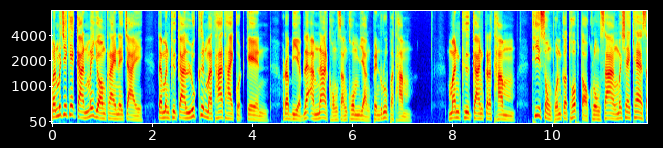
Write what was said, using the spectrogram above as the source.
มันไม่ใช่แค่การไม่ยอมใครในใจ แต่มันคือการลุกขึ้นมาท้าทายกฎเกณฑ์ ระเบียบและอำนาจของสังคมอย่างเป็นรูปธรรม มันคือการกระทำที่ส่งผลกระทบต่อโครงสร้างไม่ใช่แค่ส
